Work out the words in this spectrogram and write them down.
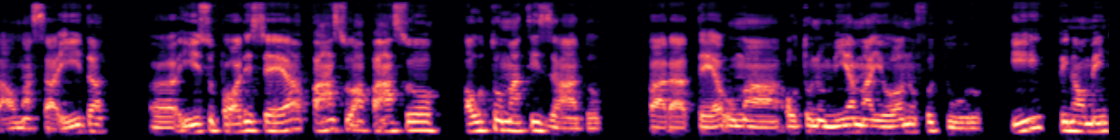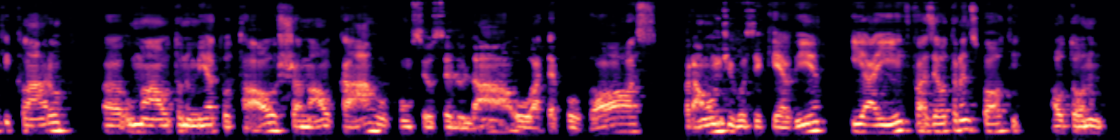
dar uma saída. Uh, isso pode ser passo a passo automatizado para ter uma autonomia maior no futuro. E, finalmente, claro, ah, uma autonomia total, chamar o carro com seu celular ou até por voz, para onde você quer vir, e aí fazer o transporte autônomo.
